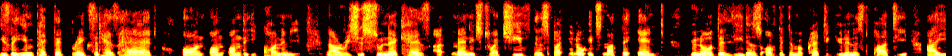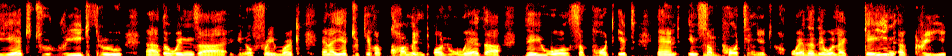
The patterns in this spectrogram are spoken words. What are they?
is the impact that Brexit has had on on on the economy. Now, Rishi Sunak has uh, managed to achieve this, but you know it's not the end you know, the leaders of the Democratic Unionist Party are yet to read through uh, the Windsor, you know, framework and are yet to give a comment on whether they will support it and in hmm. supporting mm. it, whether they will again agree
